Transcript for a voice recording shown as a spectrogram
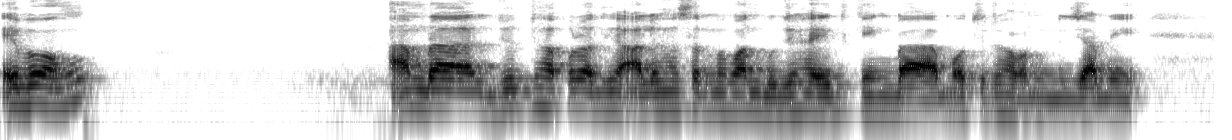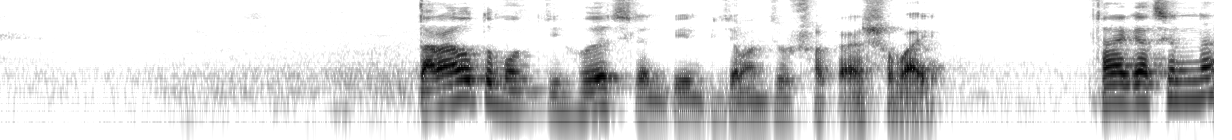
এবং আমরা যুদ্ধাপরাধী আলু হাসান মোহাম্মদ মুজাহিদ কিংবা মতিউর রহমান নিজামী, তারাও তো মন্ত্রী হয়েছিলেন বিএনপি জামাত জোট সরকারের সবাই। তারা গেছেন না?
